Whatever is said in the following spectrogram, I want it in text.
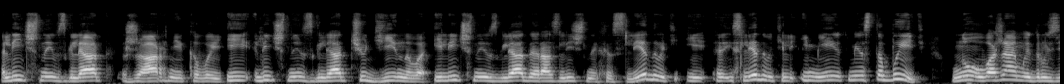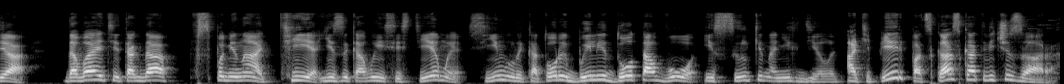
личный взгляд Жарниковой, и личный взгляд Чудинова, и личные взгляды различных исследователей, э, исследователей имеют место быть. Но, уважаемые друзья, давайте тогда вспоминать те языковые системы, символы, которые были до того, и ссылки на них делать. А теперь подсказка от Вичезара.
